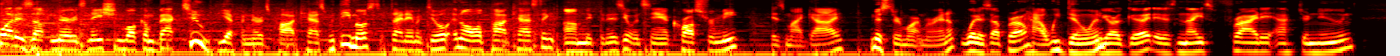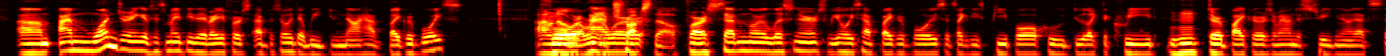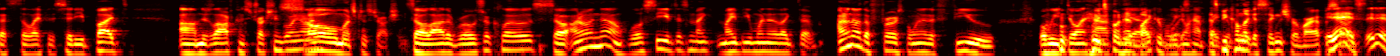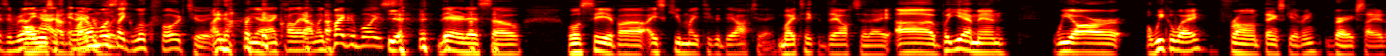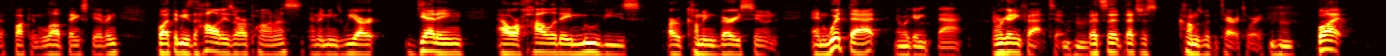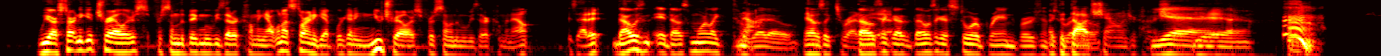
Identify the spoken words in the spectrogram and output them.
What is up, Nerds Nation? Welcome back to the FN Nerds podcast with the most dynamic duo in all of podcasting. I'm Nick Denizio, and sitting across from me is my guy, Mr. Martin Moreno. What is up, bro? How we doing? We are good. It is nice Friday afternoon. Um, I'm wondering if this might be the very first episode that we do not have biker boys. I don't know. We're our- trucks though. For our seven loyal listeners, we always have biker boys. It's like these people who do like the creed, Mm-hmm. dirt bikers around the street. You know, that's that's the life of the city. But um, there's a lot of construction going so on. So much construction. So a lot of the roads are closed. So I don't know. We'll see if this might might be one of like the I don't know the first, but one of the few where we don't we have don't have yeah, biker boys. We don't have. That's become like a signature of our episode. is. It is. It really Always has. And I almost boys. like look forward to it. I know. Yeah, I call it out. I'm like biker boys. Yeah. there it is. So we'll see if uh, Ice Cube might take the day off today. Might take the day off today. Uh, but yeah, man, we are a week away from Thanksgiving. Very excited. I fucking love Thanksgiving. But that means the holidays are upon us, and that means we are getting our holiday movies are coming very soon. And with that, And we're getting fat. and we're getting fat too. Mhm. That's it. That just comes with the territory. Mhm. But we are starting to get trailers for some of the big movies that are coming out. Well, not starting to get. We're getting new trailers for some of the movies that are coming out. Is that it? That wasn't it. That was more like Nah. Toretto. That was like Toretto. That was yeah. like a that was like a store brand version of like the Dodge Challenger kind of Yeah, shit. yeah. Hmm.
